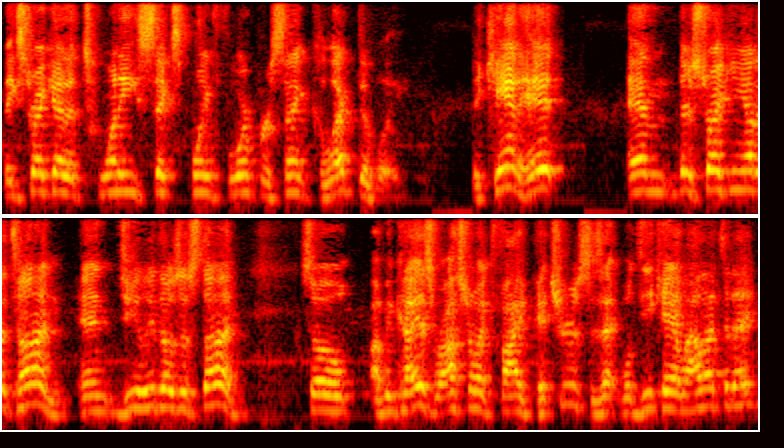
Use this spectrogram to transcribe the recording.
They strike out at 26.4% collectively. They can't hit and they're striking out a ton. And Giolito's a stud. So I mean, can I just roster like five pitchers? Is that will DK allow that today?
